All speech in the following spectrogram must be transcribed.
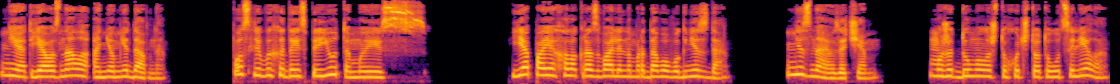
Нет, я узнала о нем недавно. После выхода из приюта мы с... Я поехала к развалинам родового гнезда. Не знаю зачем. Может, думала, что хоть что-то уцелело?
